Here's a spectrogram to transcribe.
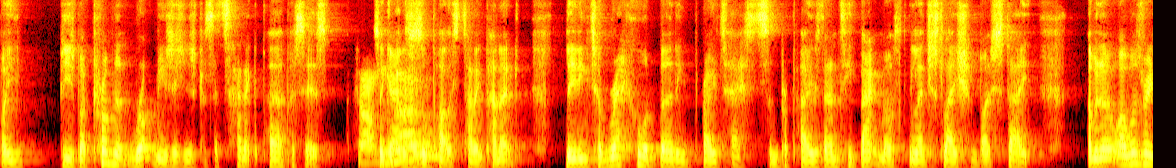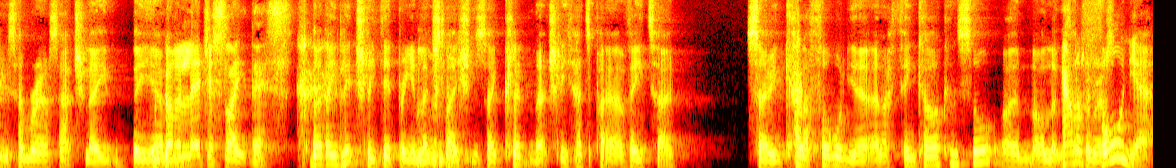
by, used by prominent rock musicians for satanic purposes. So again, this is all part of the satanic panic, leading to record burning protests and proposed anti-backmasking legislation by state. I mean, I, I was reading somewhere else actually. The We've got to um, legislate this. no, they literally did bring in legislation. So Clinton actually had to put out a veto. So in California and I think Arkansas, um, I'll look. California.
